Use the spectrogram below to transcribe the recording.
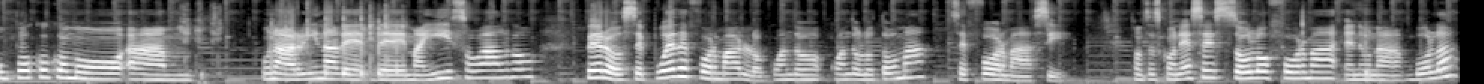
un poco como una harina de, maíz o algo, pero se puede formarlo. Cuando, cuando lo toma, se forma así. Entonces con ese solo forma en una bola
